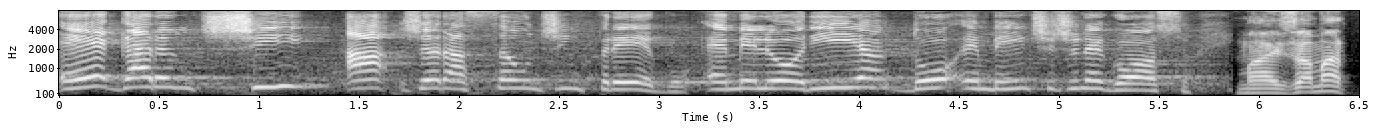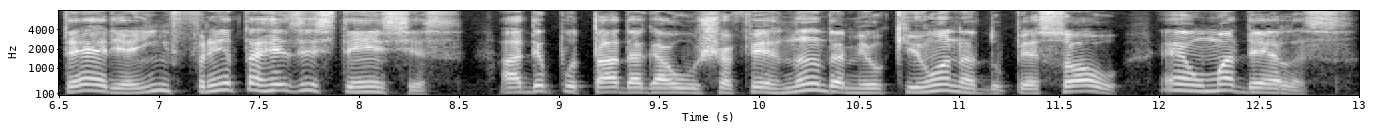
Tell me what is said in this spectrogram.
É garantir a geração de emprego, é melhoria do ambiente de negócio. Mas a matéria enfrenta resistências. A deputada gaúcha Fernanda Melchiona, do PSOL, é uma delas.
